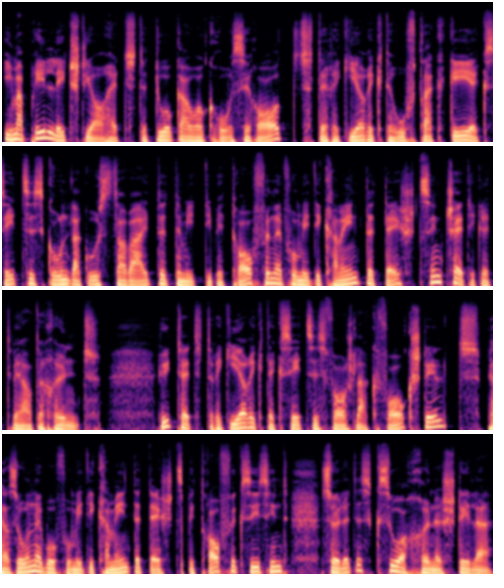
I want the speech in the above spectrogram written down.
Im April letzten Jahr hat der Thurgauer Grosse Rat der Regierung den Auftrag gegeben, eine Gesetzesgrundlage auszuarbeiten, damit die Betroffenen von Medikamententests entschädigt werden können. Heute hat die Regierung den Gesetzesvorschlag vorgestellt. Personen, die von Medikamententests betroffen sind, sollen das Gesuch stellen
